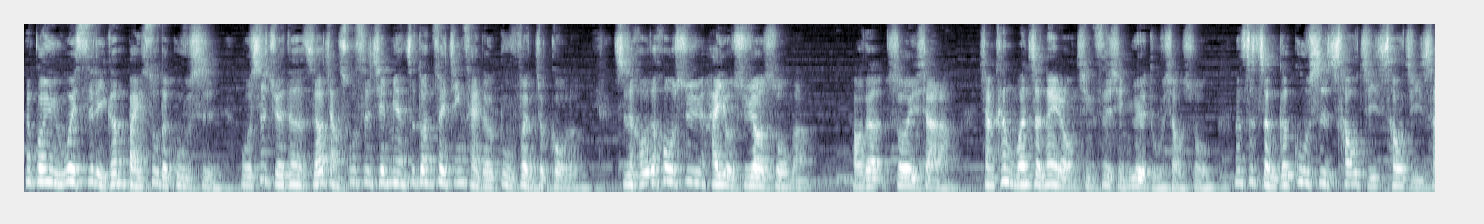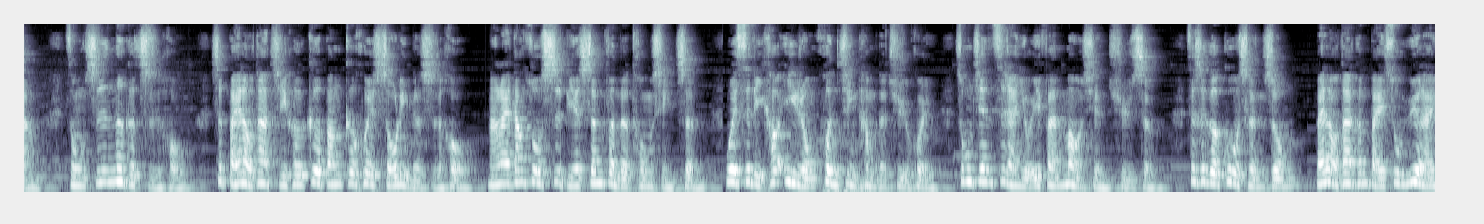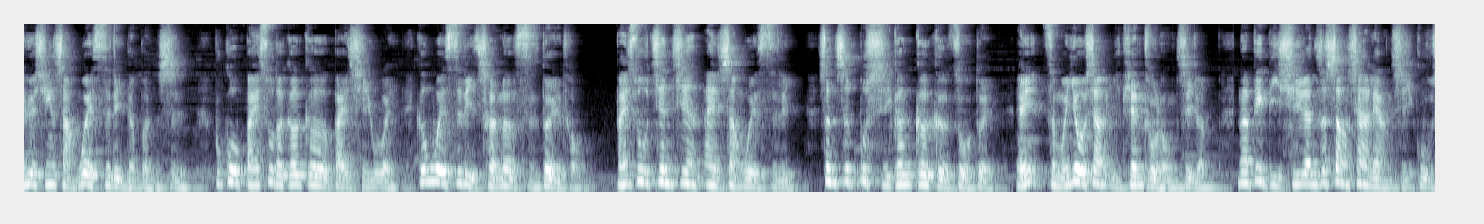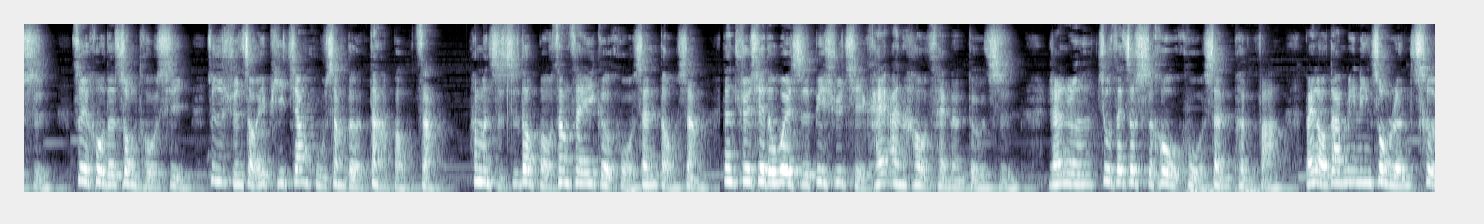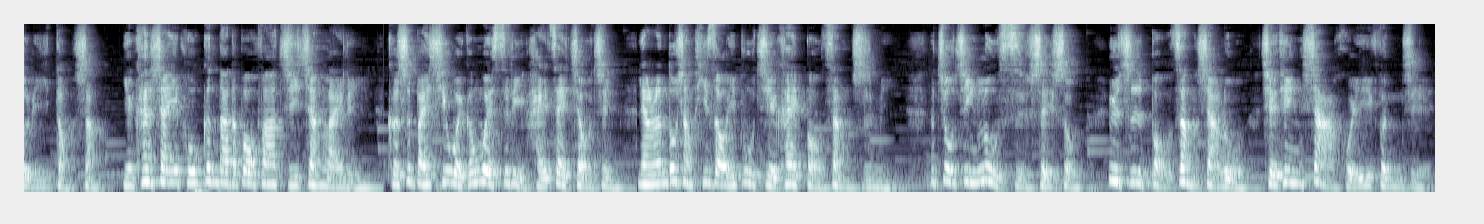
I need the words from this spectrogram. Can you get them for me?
那关于卫斯理跟白素的故事，我是觉得只要讲初次见面这段最精彩的部分就够了。纸猴的后续还有需要说吗？好的，说一下啦。想看完整内容，请自行阅读小说。那是整个故事超级超级长。总之，那个纸猴是白老大集合各帮各会首领的时候，拿来当做识别身份的通行证。卫斯理靠易容混进他们的聚会，中间自然有一番冒险曲折。在这个过程中，白老大跟白素越来越欣赏卫斯理的本事。不过，白素的哥哥白奇伟跟卫斯理成了死对头。白素渐渐爱上卫斯理，甚至不惜跟哥哥作对。哎，怎么又像《倚天屠龙记》了？那地底奇人这上下两集故事，最后的重头戏就是寻找一批江湖上的大宝藏。他们只知道宝藏在一个火山岛上，但确切的位置必须解开暗号才能得知。然而，就在这时候，火山喷发，白老大命令众人撤离岛上。眼看下一波更大的爆发即将来临，可是白奇伟跟卫斯理还在较劲，两人都想提早一步解开宝藏之谜。那究竟鹿死谁手？欲知宝藏下落，且听下回分解。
